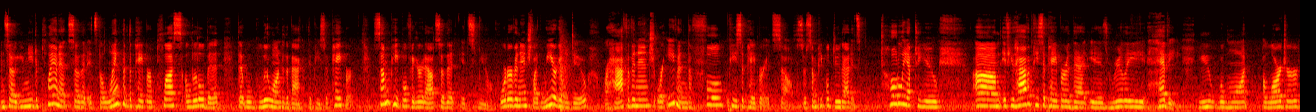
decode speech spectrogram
And so you need to plan it so that it's the length of the paper plus a little bit that will glue onto the back of the piece of paper. Some people figure it out so that it's, you know, a quarter of an inch like we are gonna do, or half of an inch, or even the full piece of paper itself. So some people do that. It's totally up to you. Um, if you have a piece of paper that is really heavy, you will want a larger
